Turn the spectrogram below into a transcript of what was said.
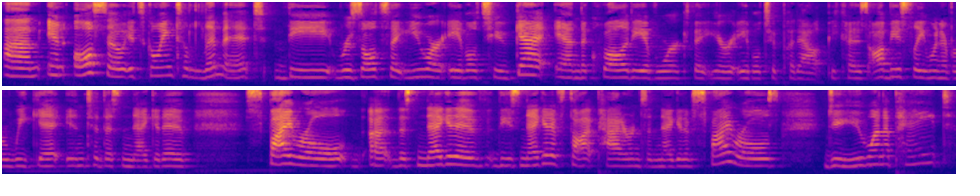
Um, and also, it's going to limit the results that you are able to get and the quality of work that you're able to put out. Because obviously, whenever we get into this negative spiral uh, this negative these negative thought patterns and negative spirals do you want to paint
